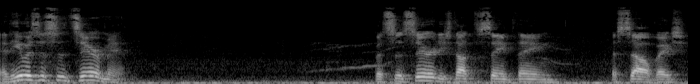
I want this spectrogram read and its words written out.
And he was a sincere man. But sincerity is not the same thing as salvation.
